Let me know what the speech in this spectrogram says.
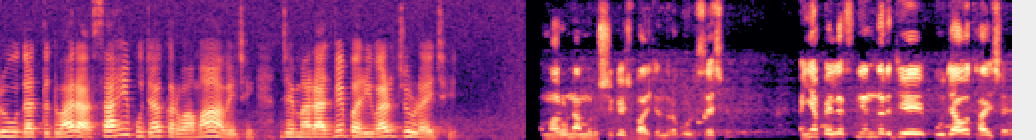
ધ્રુવદત્ત દ્વારા શાહી પૂજા કરવામાં આવે છે, જેમાં રાજવી પરિવાર જોડાય છે. મારું નામ ઋષિકેશ ભાલચંદ્ર ગોડસે છે. અહીંયા પેલેસની અંદર જે પૂજાઓ થાય છે,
